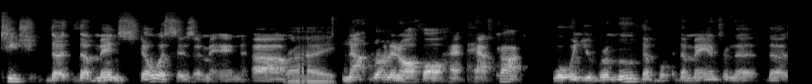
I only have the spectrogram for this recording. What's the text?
teach the the men stoicism and uh, right. not running off all ha- half cock. Well, when you remove the the man from the the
